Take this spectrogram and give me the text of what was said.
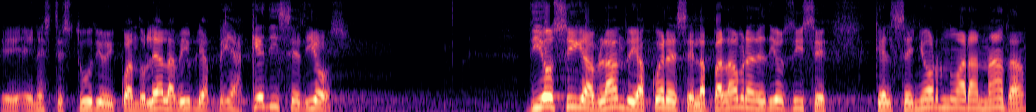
eh, en este estudio y cuando lea la Biblia, vea, ¿qué dice Dios? Dios sigue hablando y acuérdese, la palabra de Dios dice que el Señor no hará nada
